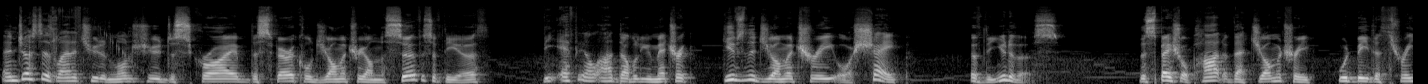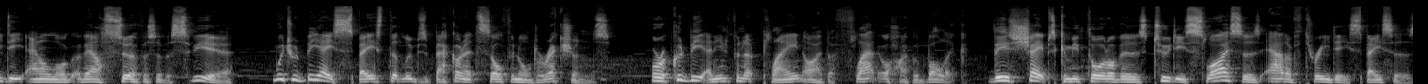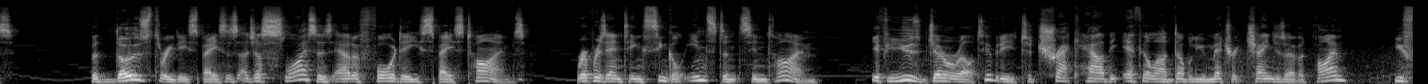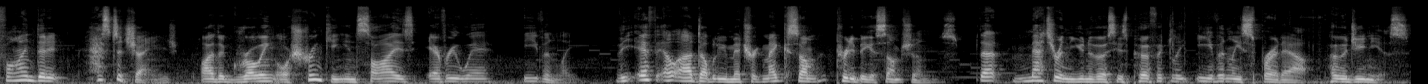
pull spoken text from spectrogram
And just as latitude and longitude describe the spherical geometry on the surface of the Earth, the FLRW metric gives the geometry or shape of the universe. The spatial part of that geometry would be the 3D analog of our surface of a sphere, which would be a space that loops back on itself in all directions. Or it could be an infinite plane, either flat or hyperbolic. These shapes can be thought of as 2D slices out of 3D spaces. But those 3D spaces are just slices out of 4D space-times, representing single instants in time. If you use general relativity to track how the FLRW metric changes over time, you find that it has to change, either growing or shrinking in size everywhere evenly. The FLRW metric makes some pretty big assumptions. That matter in the universe is perfectly evenly spread out, homogeneous.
